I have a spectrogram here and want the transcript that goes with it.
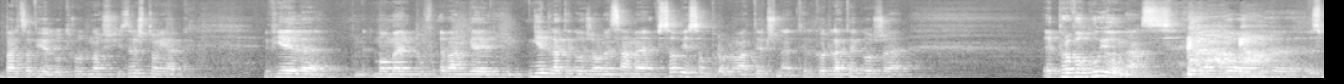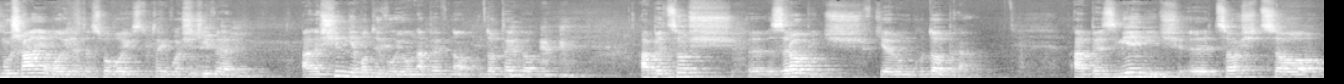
bardzo wielu trudności. Zresztą jak wiele momentów Ewangelii, nie dlatego, że one same w sobie są problematyczne, tylko dlatego, że prowokują nas, niejako e, zmuszają, o ile to słowo jest tutaj właściwe, ale silnie motywują na pewno do tego, aby coś e, zrobić w kierunku dobra, aby zmienić e, coś, co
